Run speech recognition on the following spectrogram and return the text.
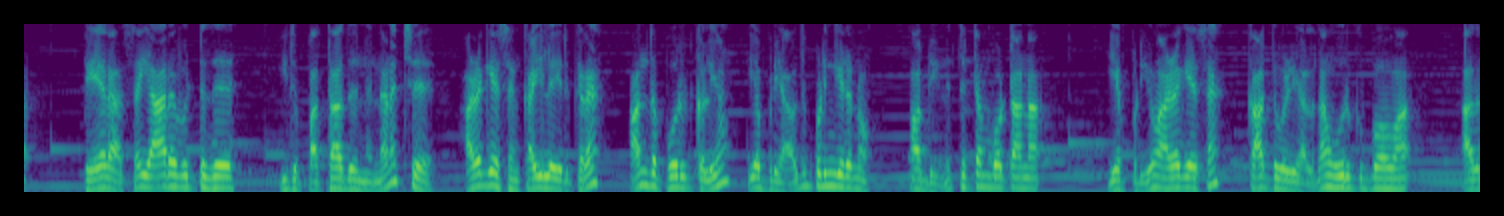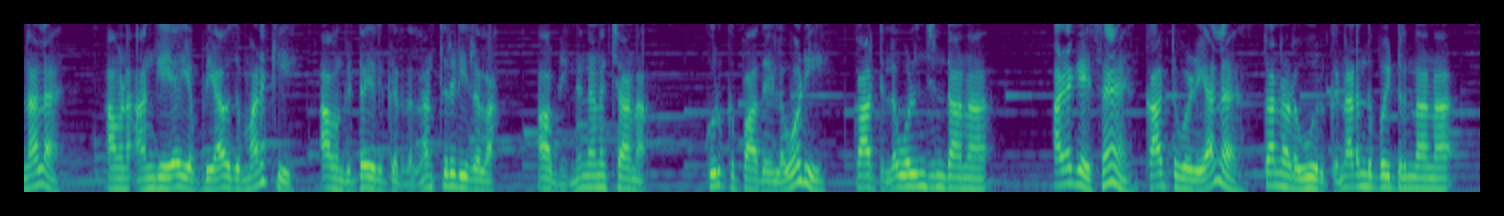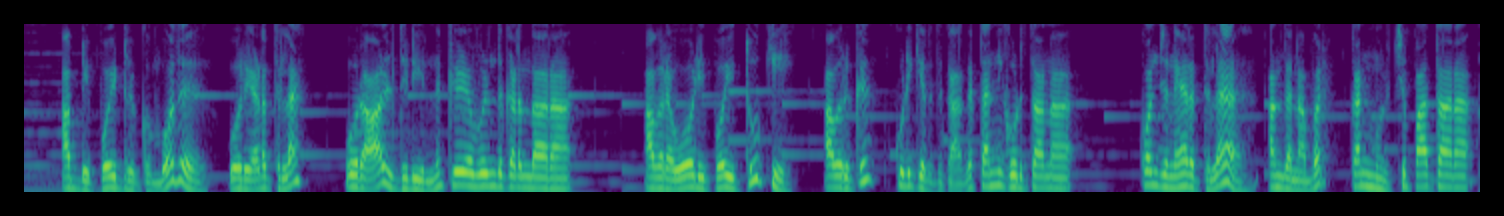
பேராசை யாரை விட்டுது? இது பத்தாதுன்னு நினைச்சு அழகேசன் கையில இருக்கிற அந்த பொருட்களையும் எப்படியாவது பிடுங்கிடணும் அப்படின்னு திட்டம் போட்டானா. எப்படியும் அழகேசன் காட்டு வழியால் தான் ஊருக்கு போவான். அதனால அவனை அங்கேயே எப்படியாவது மடக்கி அவங்கிட்ட இருக்கிறதெல்லாம் திருடிடலாம் அப்படின்னு நினச்சானா. குறுக்கு பாதையில் ஓடி காட்டில் ஒளிஞ்சுட்டானா அழகேசன் காட்டு வழியால் தன்னோட ஊருக்கு நடந்து போயிட்டு இருந்தானா. அப்படி போயிட்டு இருக்கும்போது ஒரு இடத்துல ஒரு ஆள் திடீர்னு கீழே விழுந்து கிடந்தாரான் அவரை ஓடி போய் தூக்கி அவருக்கு குடிக்கிறதுக்காக தண்ணி கொடுத்தானா. கொஞ்ச நேரத்தில் அந்த நபர் கண் முழிச்சு பார்த்தாராம்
